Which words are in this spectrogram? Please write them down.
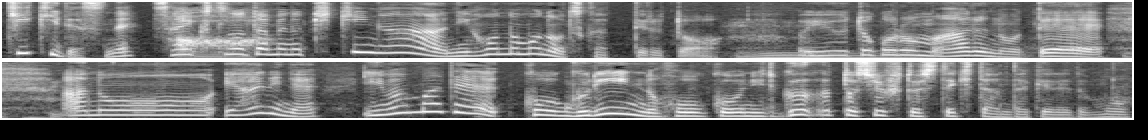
機器ですね。採掘のための機器が日本のものを使っているというところもあるので、あのやはりね今までこうグリーンの方向にぐっとシフトしてきたんだけれども、やっ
